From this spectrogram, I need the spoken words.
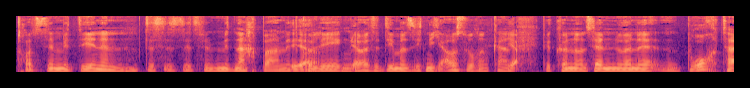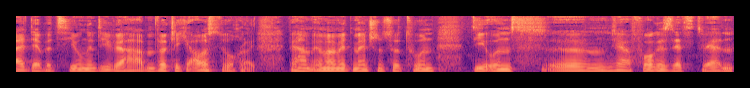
trotzdem mit denen, das ist jetzt mit Nachbarn, mit ja. Kollegen, ja. Leute, die man sich nicht aussuchen kann. Ja. Wir können uns ja nur eine, einen Bruchteil der Beziehungen, die wir haben, wirklich aussuchen. Right. Wir haben immer mit Menschen zu tun, die uns äh, ja vorgesetzt werden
